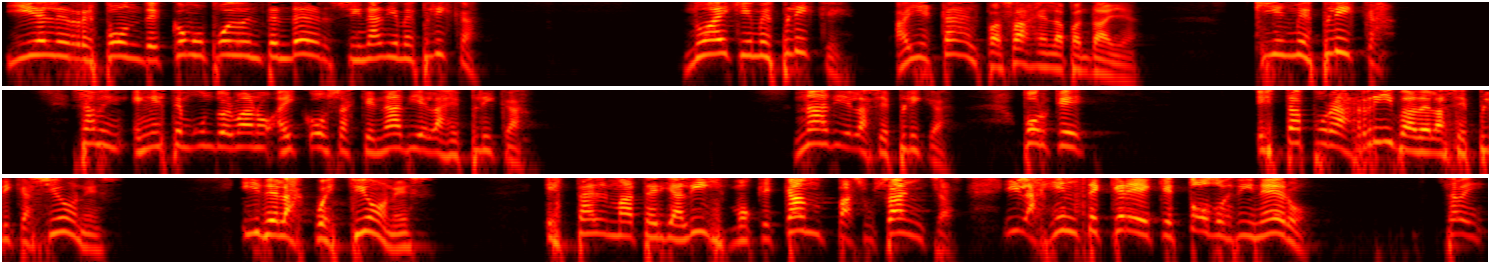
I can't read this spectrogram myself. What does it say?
Y él le responde, ¿cómo puedo entender si nadie me explica? No hay quien me explique. Ahí está el pasaje en la pantalla. ¿Quién me explica? Saben, en este mundo, hermano, hay cosas que nadie las explica. Nadie las explica. Porque está por arriba de las explicaciones y de las cuestiones está el materialismo que campa a sus anchas y la gente cree que todo es dinero. ¿Saben?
